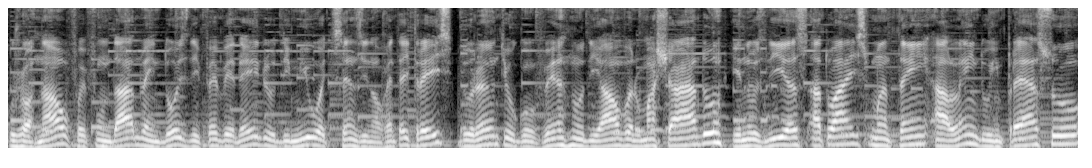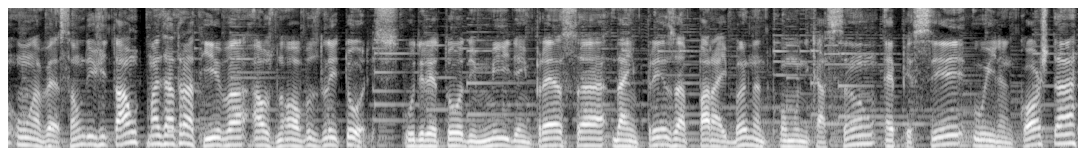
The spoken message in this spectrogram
O jornal foi fundado em 2 de fevereiro de 1893, durante o governo de Álvaro Machado, e nos dias atuais atuais mantém, além do impresso, uma versão digital mais atrativa aos novos leitores. O diretor de mídia impressa da empresa paraibana de comunicação, EPC, William Costa,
